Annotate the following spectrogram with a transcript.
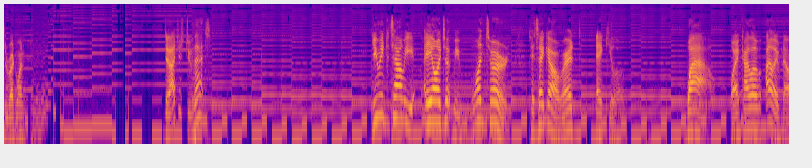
The red one. Did I just do that? You mean to tell me it only took me one turn to take out a red Ankylo. Wow. Or Ankylo? I don't even know.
